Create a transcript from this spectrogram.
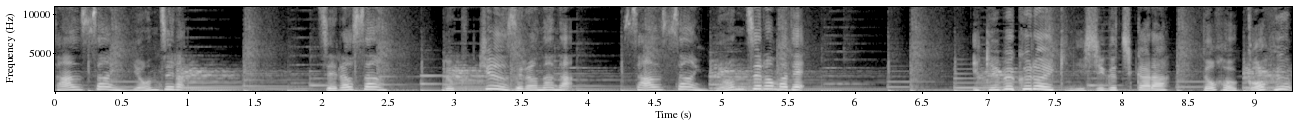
3340 036907-3340まで。池袋駅西口から徒歩5分。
